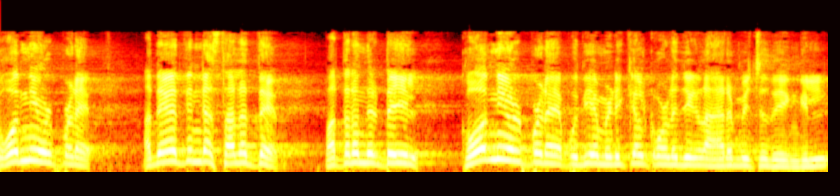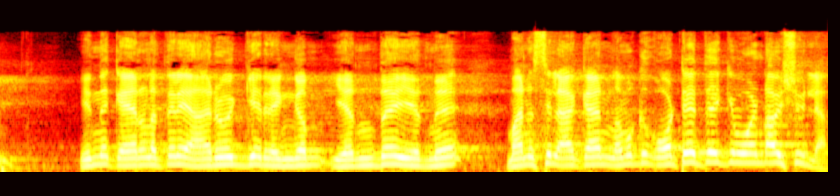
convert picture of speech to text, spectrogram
കോന്നി ഉൾപ്പെടെ അദ്ദേഹത്തിന്റെ സ്ഥലത്ത് പത്തനംതിട്ടയിൽ കോന്നി ഉൾപ്പെടെ പുതിയ മെഡിക്കൽ കോളേജുകൾ ആരംഭിച്ചതെങ്കിൽ ഇന്ന് കേരളത്തിലെ ആരോഗ്യ രംഗം എന്ത് എന്ന് മനസ്സിലാക്കാൻ നമുക്ക് കോട്ടയത്തേക്ക് പോകേണ്ട ആവശ്യമില്ല.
